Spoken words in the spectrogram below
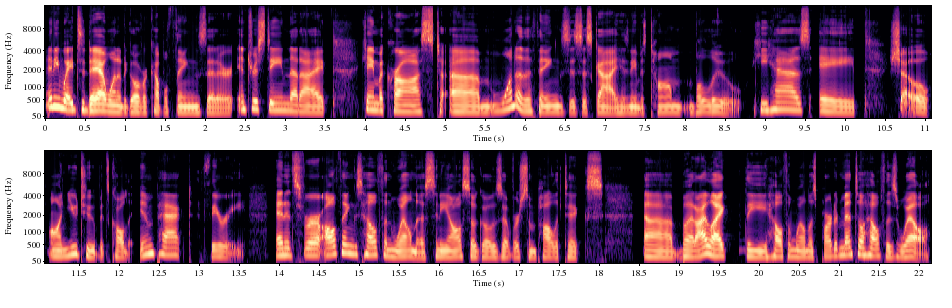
Anyway, today I wanted to go over a couple things that are interesting that I came across. Um, one of the things is this guy, his name is Tom Bilyeu. He has a show on YouTube. It's called Impact Theory and it's for all things health and wellness. And he also goes over some politics. Uh, but I like the health and wellness part and mental health as well.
